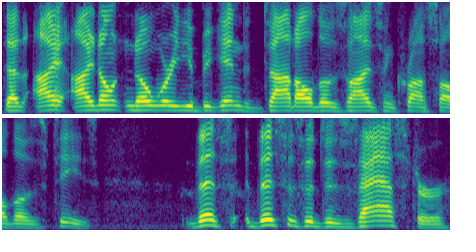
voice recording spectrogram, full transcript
that I, I don't know where you begin to dot all those I's and cross all those T's. This, this is a disaster,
